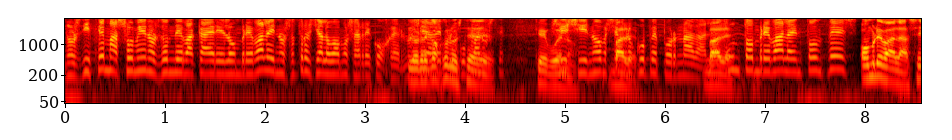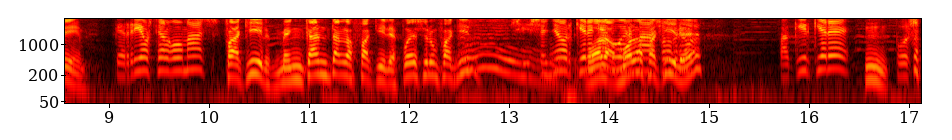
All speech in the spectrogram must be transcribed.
nos dice más o menos dónde va a caer el hombre bala y nosotros ya lo vamos a recoger. No Lo recogen ustedes. Qué bueno. Sí, sí, no se preocupe por nada. Vale. Le apunto hombre bala entonces. Hombre bala, sí. ¿Querría usted algo más? Fakir, me encantan los fakires, ¿puede ser un fakir? Sí, señor. ¿Quiere mola, que duerma mola fakir, sobre- ¿eh? ¿Fakir quiere? Mm. Pues,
